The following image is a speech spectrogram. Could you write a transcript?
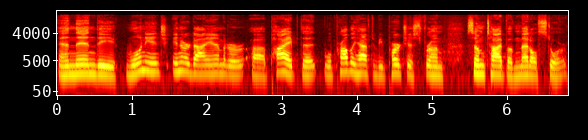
and then the one inch inner diameter uh, pipe that will probably have to be purchased from some type of metal store.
